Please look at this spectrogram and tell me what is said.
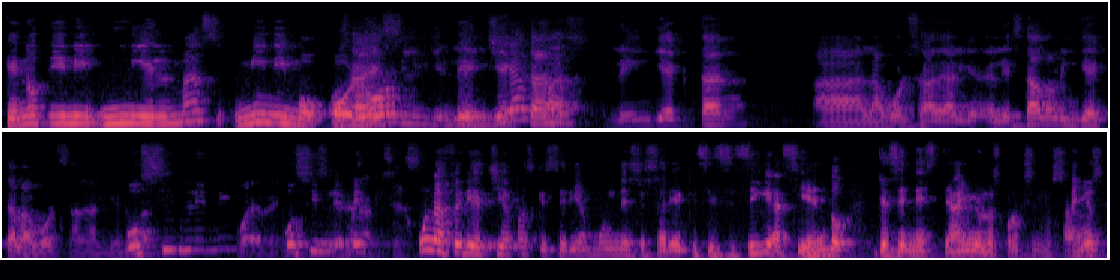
que no tiene ni el más mínimo olor de le inyectan, Le inyectan a la bolsa de alguien, el Estado le inyecta a la bolsa de alguien. Posiblemente, posiblemente. Una feria Chiapas que sería muy necesaria que si se sigue haciendo, ya sea en este año, en los próximos años,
